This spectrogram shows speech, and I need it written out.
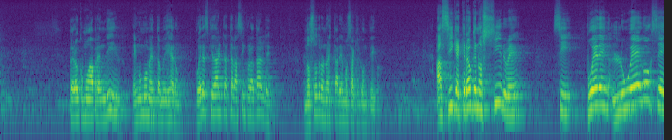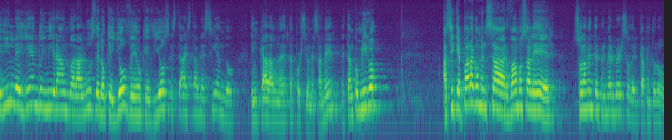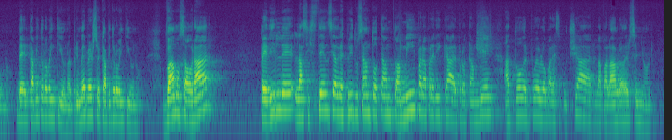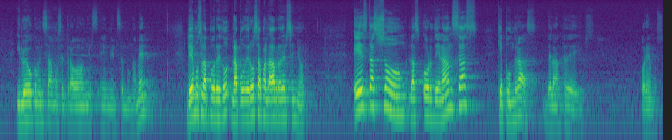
Pero como aprendí, en un momento me dijeron, ¿puedes quedarte hasta las 5 de la tarde? Nosotros no estaremos aquí contigo. Así que creo que nos sirve si pueden luego seguir leyendo y mirando a la luz de lo que yo veo que Dios está estableciendo en cada una de estas porciones. Amén. ¿Están conmigo? Así que para comenzar vamos a leer solamente el primer verso del capítulo 1, del capítulo 21, el primer verso del capítulo 21. Vamos a orar pedirle la asistencia del Espíritu Santo tanto a mí para predicar, pero también a todo el pueblo para escuchar la palabra del Señor. Y luego comenzamos el trabajo en el, en sermón. Amén. Leemos la poderosa palabra del Señor. Estas son las ordenanzas que pondrás delante de ellos. Oremos.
